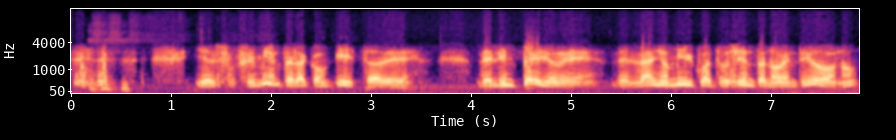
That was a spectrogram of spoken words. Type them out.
y el sufrimiento de la conquista de del imperio de, del año 1492, ¿no?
